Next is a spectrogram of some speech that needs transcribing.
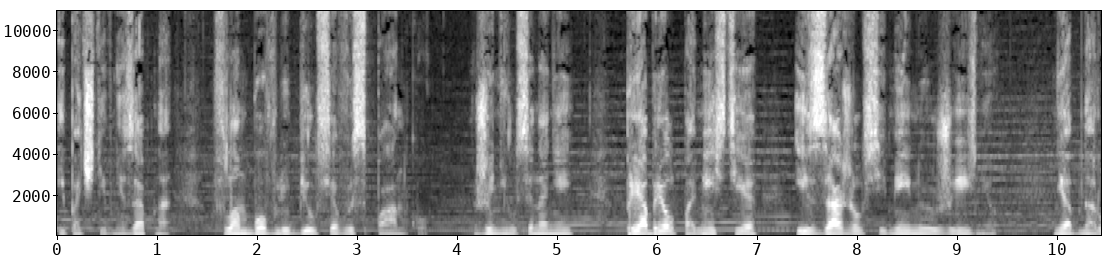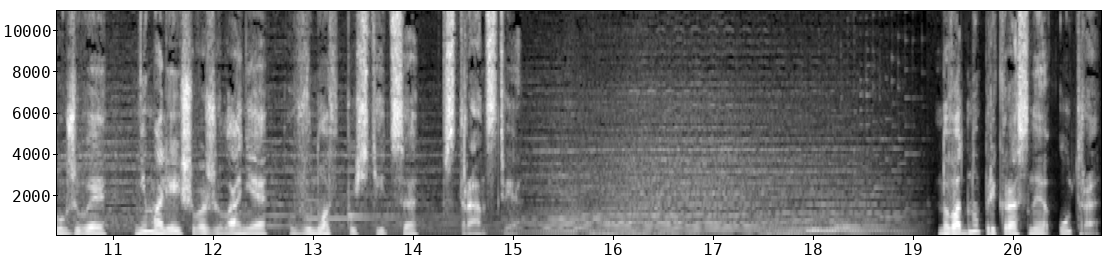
и почти внезапно Фламбо влюбился в испанку, женился на ней, приобрел поместье и зажил семейную жизнью, не обнаруживая ни малейшего желания вновь пуститься в странствие. Но в одно прекрасное утро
